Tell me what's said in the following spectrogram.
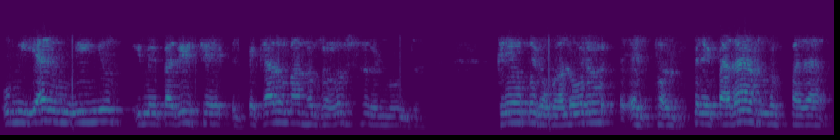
humillar a un niño y me parece el pecado más horroroso del mundo creo que lo valoro el prepararlos para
